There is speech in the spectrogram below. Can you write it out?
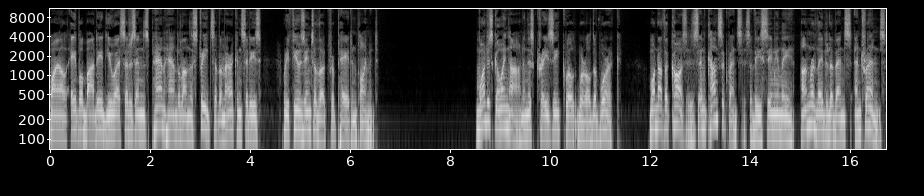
while able bodied U.S. citizens panhandle on the streets of American cities refusing to look for paid employment. What is going on in this crazy quilt world of work? What are the causes and consequences of these seemingly unrelated events and trends?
